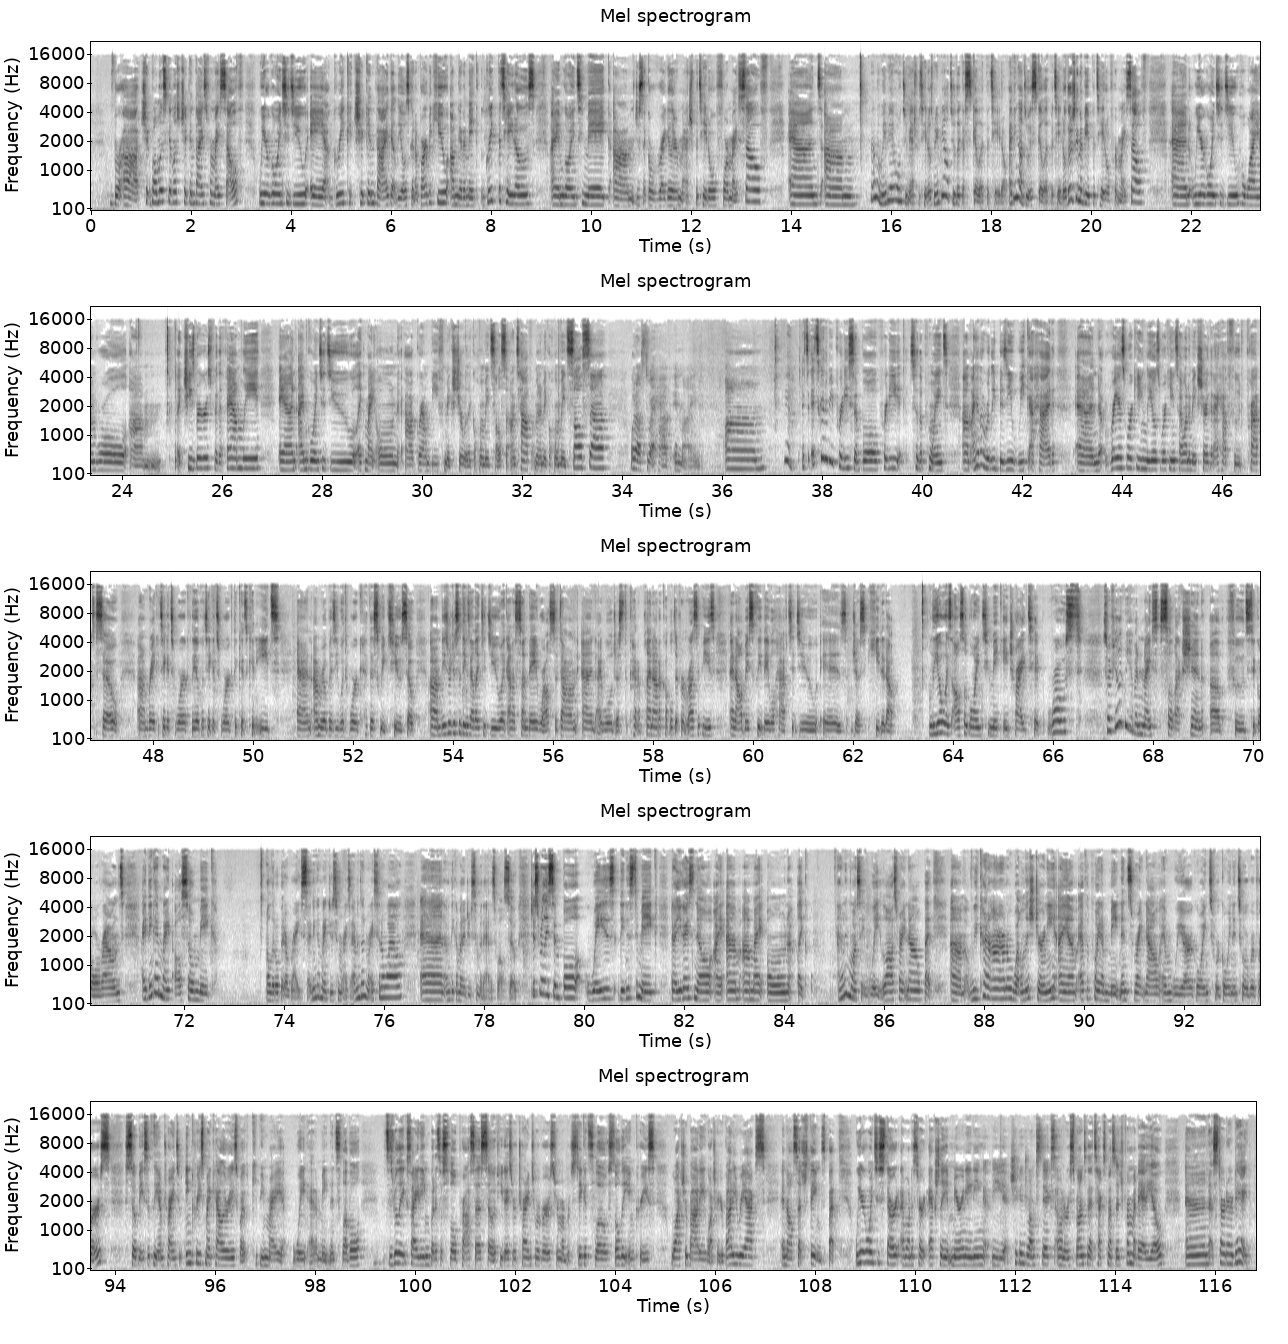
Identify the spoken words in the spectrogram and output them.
uh, boneless skinless chicken thighs for myself. We are going to do a Greek chicken thigh that Leo's going to barbecue. I'm going to make Greek potatoes. I am going to make um, just like a regular mashed potato for myself. And um, I don't know, maybe I won't do mashed potatoes. Maybe I'll do like a skillet potato. I think I'll do a skillet potato. There's going to be a potato for myself. And we are going to do Hawaiian roll, um, like cheeseburgers for the family. And I'm going to do like my own uh, ground beef mixture with like a homemade salsa on top. I'm going to make a homemade salsa. What else do I have in mind? Um, yeah, it's, it's going to be pretty simple, pretty to the point. Um, I have a really busy week ahead and Ray is working, Leo's working, so I want to make sure that I have food prepped so um, Ray could take it to work, Leo could take it to work, the kids can eat, and I'm real busy with work this week too. So um, these are just the things I like to do like on a Sunday where I'll sit down and I will just kind of plan out a couple different recipes and all basically they will have to do is just heat it up. Leo is also going to make a tri-tip roast. So I feel like we have a nice selection of foods to go around. I think I might also make a little bit of rice. I think I might do some rice. I haven't done rice in a while and I think I'm gonna do some of that as well. So just really simple ways, things to make. Now you guys know I am on my own like I don't even want to say weight loss right now, but um, we kind of are on a wellness journey. I am at the point of maintenance right now, and we are going to we're going into a reverse. So basically, I'm trying to increase my calories while keeping my weight at a maintenance level. This is really exciting, but it's a slow process. So if you guys are trying to reverse, remember to take it slow, slowly increase, watch your body, watch how your body reacts, and all such things. But we are going to start. I want to start actually marinating the chicken drumsticks. I want to respond to that text message from my daddy-o and start our day.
